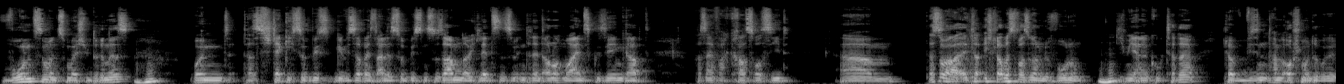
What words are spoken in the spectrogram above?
Wohnzimmer zum Beispiel drin ist. Mhm. Und das stecke ich so bis, gewisserweise alles so ein bisschen zusammen. Da habe ich letztens im Internet auch noch mal eins gesehen gehabt, was einfach krass aussieht. Ähm, das war, ich glaube, glaub, es war so eine Wohnung, mhm. die ich mir angeguckt hatte. Ich glaube, wir sind, haben auch schon mal darüber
